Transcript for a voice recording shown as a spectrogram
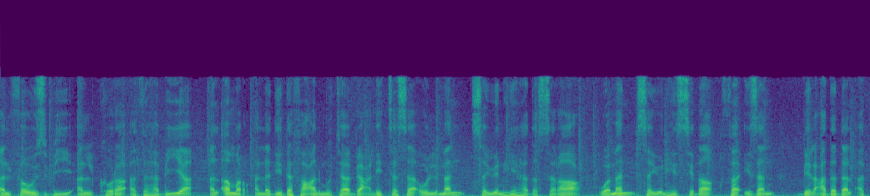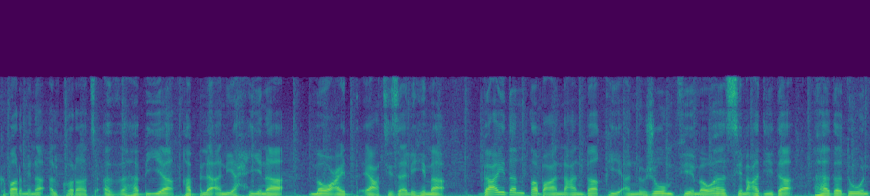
الفوز بالكرة الذهبية. الأمر الذي دفع المتابع للتساؤل من سينهي هذا الصراع ومن سينهي السباق فائزا بالعدد الأكبر من الكرات الذهبية قبل أن يحين موعد اعتزالهما. بعيدا طبعا عن باقي النجوم في مواسم عديدة هذا دون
